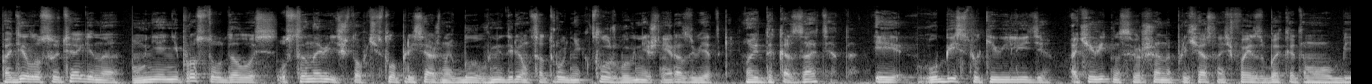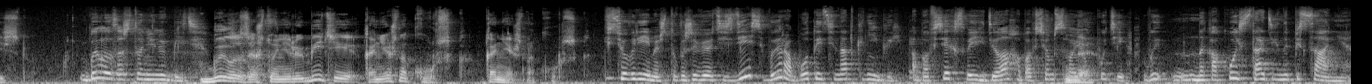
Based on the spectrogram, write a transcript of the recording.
по делу Сутягина мне не просто удалось установить, что в число присяжных был внедрен сотрудник службы внешней разведки, но и доказать это. И убийство Кивелиди, очевидно, совершенно причастность ФСБ к этому убийству. Было за что не любить. Было за что не любить, и, конечно, Курск. Конечно, Курск. Все время, что вы живете здесь, вы работаете над книгой обо всех своих делах, обо всем своем Да. пути. Вы на какой стадии написания?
